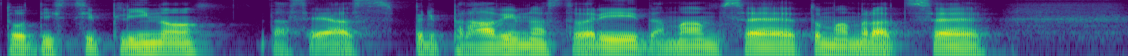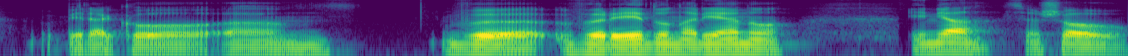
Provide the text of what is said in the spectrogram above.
to disciplino, da se jaz pripravim na stvari, da imam vse, to imam rad vse, bi rekel, v, v redu narejeno. In ja, sem šel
